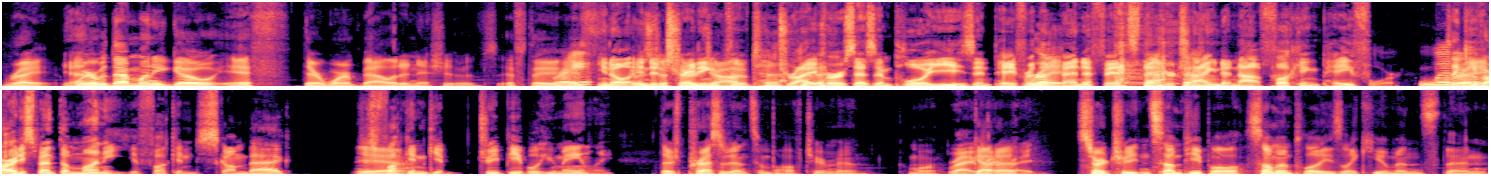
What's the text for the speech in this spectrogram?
Right. Yeah. Where would that money go if there weren't ballot initiatives? If they, right? If you know, into treating the to... drivers as employees and pay for right. the benefits that you're trying to not fucking pay for. Literally. Like you've already spent the money, you fucking scumbag. Just yeah. fucking get treat people humanely. There's precedents involved here, man. Come on. Right, gotta, right, right start treating some people, some employees like humans, then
